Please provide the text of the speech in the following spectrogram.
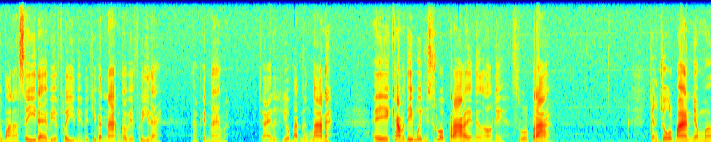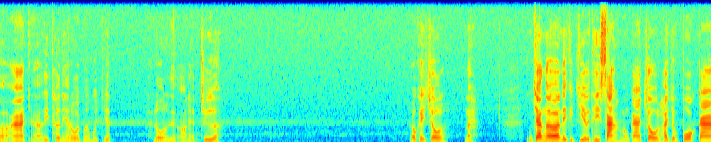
តំបន់អាស៊ីដែលវា free នេះដូចជាវៀតណាមក៏វា free ដែរណាវៀតណាមចាយឬយកបែបហ្នឹងបានណា ហើយកម្មវិធីមួយនេះស្រួលប្រើឯអ្នកនរនេះស្រួលប្រើអញ្ចឹងចូលបានខ្ញុំអាច return hero ឲ្យមើលមួយទៀត hello អ្នកនរអ្នកជឿអូខេចូលណាអញ្ចឹងនេះគឺជាវិធីសាស្ត្រក្នុងការចូលហើយចំពោះការ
